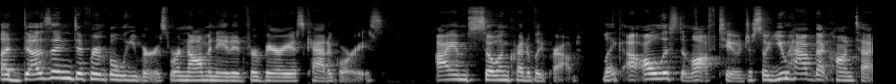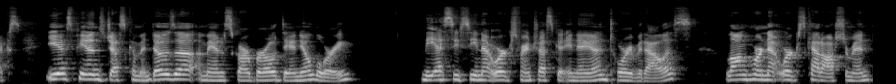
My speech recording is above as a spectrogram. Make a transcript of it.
A dozen different believers were nominated for various categories. I am so incredibly proud. Like, I'll list them off too, just so you have that context. ESPN's Jessica Mendoza, Amanda Scarborough, Danielle Lawrie, the SEC Network's Francesca Enea and Tori Vidales, Longhorn Network's Kat Osterman,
